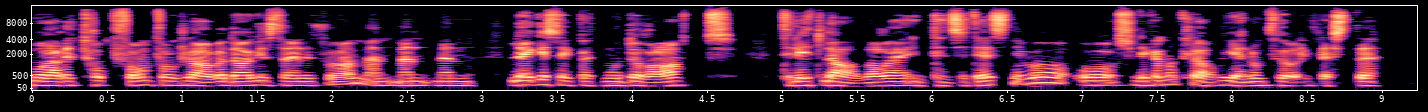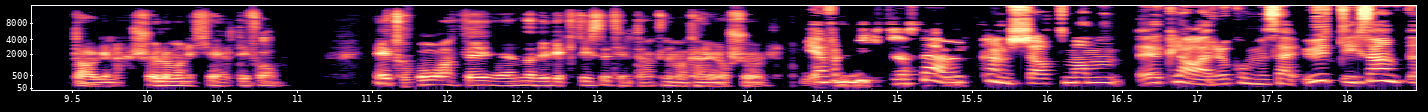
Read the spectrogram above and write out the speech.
må være i topp form for å klare dagens treningsprogram, men, men, men legge seg på et moderat til litt lavere intensitetsnivå, og slik at man klarer å gjennomføre de fleste dagene, selv om man ikke er helt i form. Jeg tror at det er en av de viktigste tiltakene man kan gjøre sjøl. Ja, for det viktigste er vel kanskje at man eh, klarer å komme seg ut, ikke sant.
